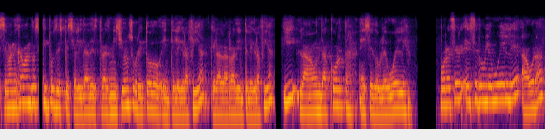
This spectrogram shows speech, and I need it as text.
Se manejaban dos tipos de especialidades, transmisión sobre todo en telegrafía, que era la radio en telegrafía, y la onda corta, SWL. Por hacer SWL ahora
